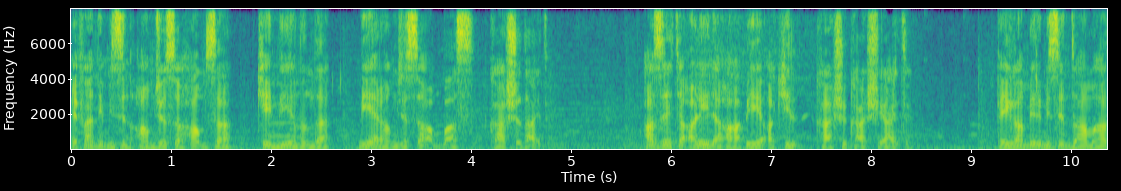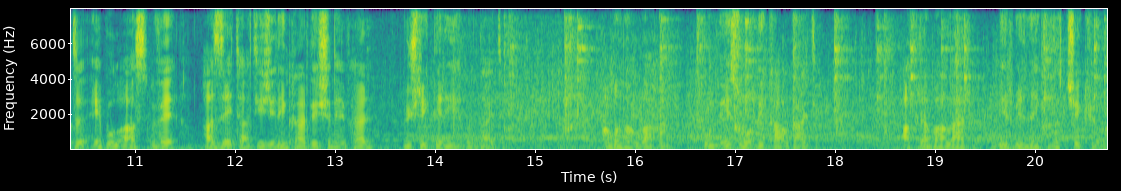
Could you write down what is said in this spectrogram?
Efendimizin amcası Hamza kendi yanında, diğer amcası Abbas karşıdaydı. Hazreti Ali ile ağabeyi Akil karşı karşıyaydı. Peygamberimizin damadı Ebul As ve Hazreti Hatice'nin kardeşi Nevhel müşriklerin yanındaydı. Aman Allah'ım bu ne zor bir kavgaydı. Akrabalar birbirine kılıç çekiyordu.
